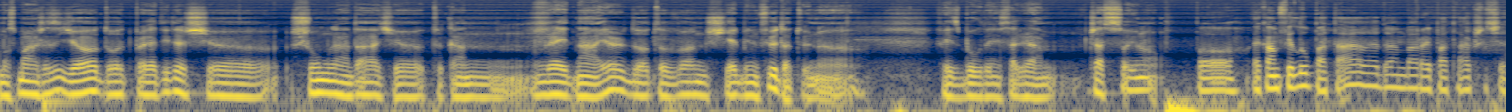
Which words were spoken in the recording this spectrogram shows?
mos marrësh asi gjo, duhet të përgatitesh që shumë nga ata që të kanë ngrejt në ajër do të vënë shqelmin në fyt aty në Facebook dhe Instagram. Just so you know. Po e kam fillu pa ta dhe do e mbaroj pa ta, kështu që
